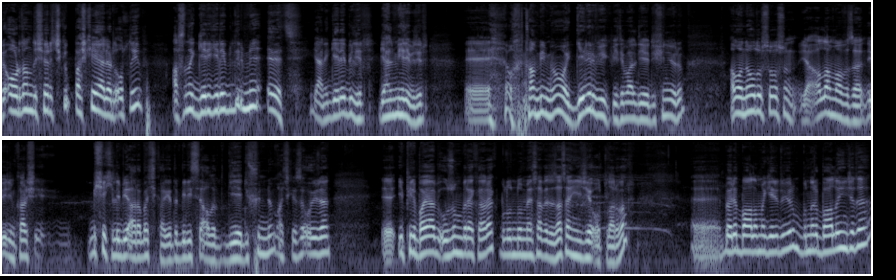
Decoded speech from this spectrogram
ve oradan dışarı çıkıp başka yerlerde otlayıp aslında geri gelebilir mi? Evet. Yani gelebilir, gelmeyebilir. E, o tam bilmiyorum ama gelir büyük bir ihtimal diye düşünüyorum. Ama ne olursa olsun ya Allah muhafaza ne bileyim karşı bir şekilde bir araba çıkar ya da birisi alır diye düşündüm açıkçası. O yüzden e, ipi bayağı bir uzun bırakarak bulunduğum mesafede zaten yiyeceği otlar var. Ee, böyle bağlama geri duyuyorum. Bunları bağlayınca da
